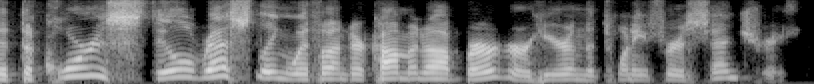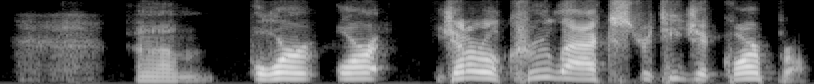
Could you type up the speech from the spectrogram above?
that the Corps is still wrestling with under Commandant Berger here in the 21st century. Um, or, or General Krulak's Strategic Corporal,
